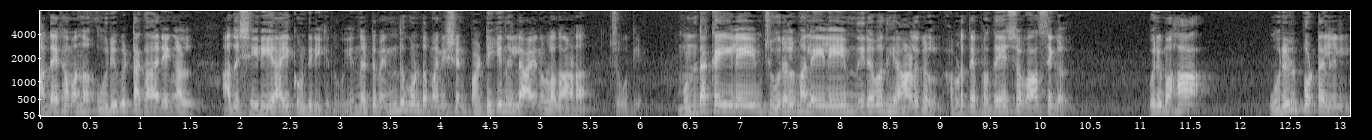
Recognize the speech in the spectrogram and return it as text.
അദ്ദേഹം അന്ന് ഉരുവിട്ട കാര്യങ്ങൾ അത് ശരിയായിക്കൊണ്ടിരിക്കുന്നു. എന്നിട്ടും എന്തുകൊണ്ട് മനുഷ്യൻ പഠിക്കുന്നില്ല എന്നുള്ളതാണ് ചോദ്യം. മുണ്ടക്കൈയിലെയും ചൂരൽമലയിലെയും നിരവധി ആളുകൾ അവിടുത്തെ പ്രദേശവാസികൾ ഒരു മഹാ ഉരുൾപൊട്ടലിൽ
